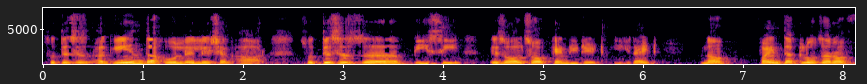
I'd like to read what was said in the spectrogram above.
So this is again the whole relation R. So this is uh, BC is also a candidate key, right? Now find the closure of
